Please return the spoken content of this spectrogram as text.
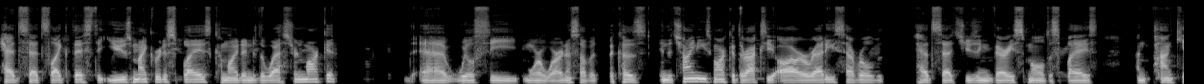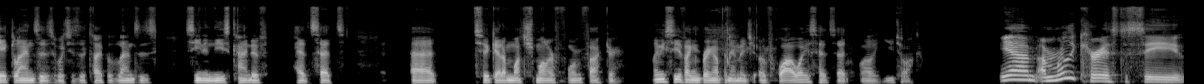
headsets like this that use micro displays come out into the Western market, uh, we'll see more awareness of it because in the Chinese market, there actually are already several headsets using very small displays and pancake lenses, which is the type of lenses seen in these kind of headsets, uh, to get a much smaller form factor. Let me see if I can bring up an image of Huawei's headset while you talk. Yeah, I'm really curious to see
